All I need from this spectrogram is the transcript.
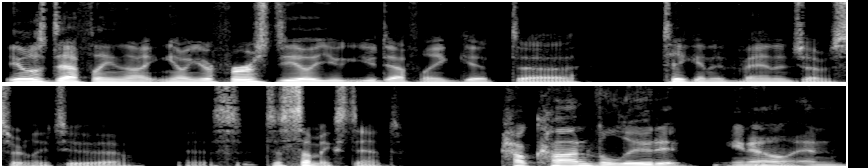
it was definitely like you know, your first deal, you you definitely get uh, taken advantage of, certainly to uh, to some extent. how convoluted you know Mhm. and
